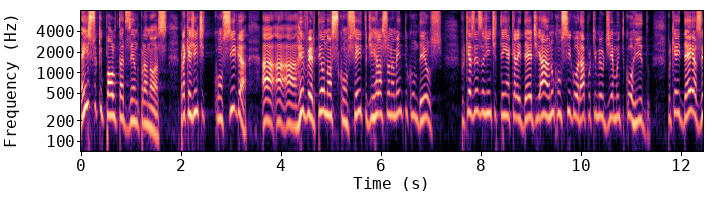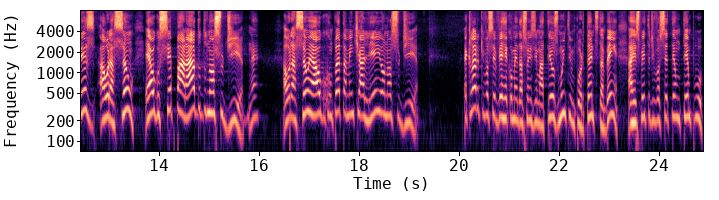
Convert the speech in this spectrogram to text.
É isso que Paulo está dizendo para nós, para que a gente consiga a, a, a reverter o nosso conceito de relacionamento com Deus. Porque às vezes a gente tem aquela ideia de, ah, eu não consigo orar porque meu dia é muito corrido. Porque a ideia, às vezes, a oração é algo separado do nosso dia. Né? A oração é algo completamente alheio ao nosso dia. É claro que você vê recomendações em Mateus muito importantes também a respeito de você ter um tempo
